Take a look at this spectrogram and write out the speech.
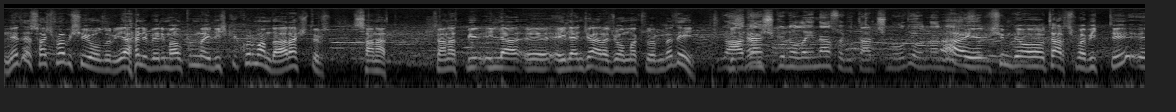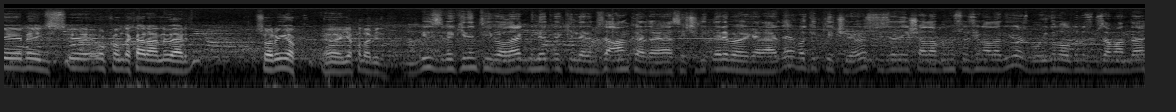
ne de saçma bir şey olur. Yani benim halkımla ilişki kurmam da araçtır sanat. Sanat bir illa e, eğlence aracı olmak zorunda değil. Çünkü Biz Hakan hem- Şükür'ün olayından sonra bir tartışma oluyor ondan dolayı Hayır, şimdi o tartışma bitti. E, meclis e, o konuda kararını verdi. Sorun yok, e, yapılabilir. Biz Vekilim TV olarak milletvekillerimize Ankara'da veya seçildikleri bölgelerde vakit geçiriyoruz. Sizde de inşallah bunun sözünü alabiliyoruz. Bu uygun olduğunuz bir zamanda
